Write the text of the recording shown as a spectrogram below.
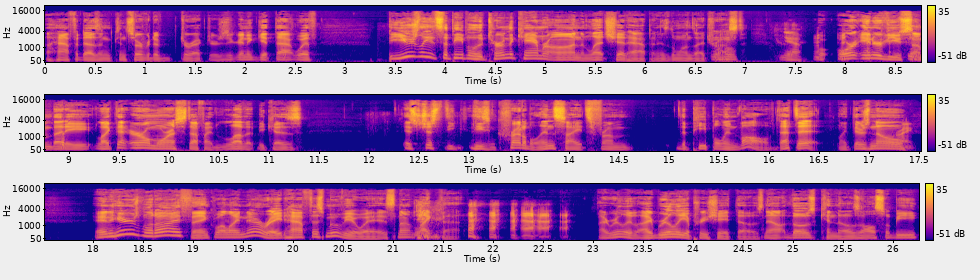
a half a dozen conservative directors. You're going to get that with. Usually, it's the people who turn the camera on and let shit happen is the ones I mm-hmm. trust. Yeah. Or, or interview somebody like that Errol Morris stuff. I love it because it's just the, these incredible insights from the people involved. That's it. Like there's no. Right. And here's what I think while I narrate half this movie away. It's not like that. I really, I really appreciate those. Now, those can those also be,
